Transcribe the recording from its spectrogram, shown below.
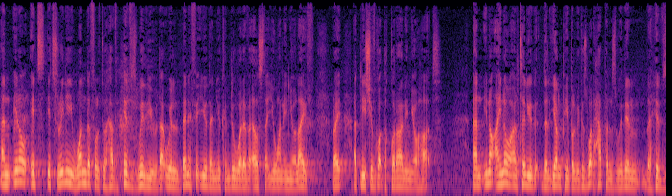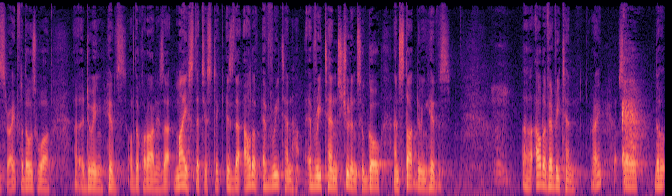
And you know, it's, it's really wonderful to have hifz with you that will benefit you, then you can do whatever else that you want in your life, right? At least you've got the Quran in your heart. And you know, I know I'll tell you the, the young people because what happens within the hifz, right, for those who are uh, doing hifz of the Quran is that my statistic is that out of every 10, every 10 students who go and start doing hifz, uh, out of every 10, right? So the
